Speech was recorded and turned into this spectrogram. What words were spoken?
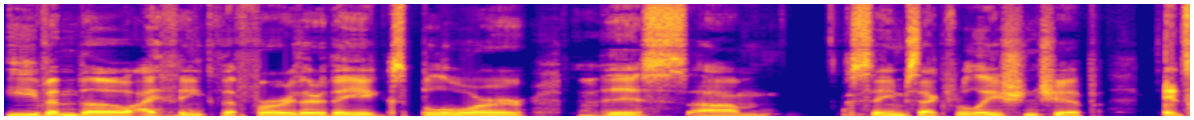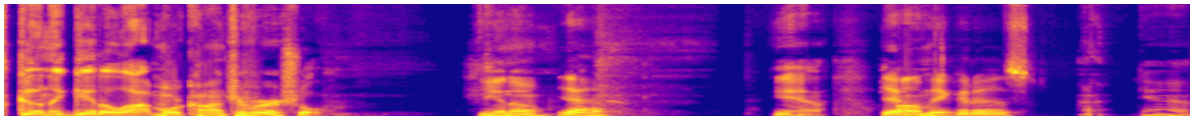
even though I think the further they explore this um, same sex relationship, it's going to get a lot more controversial. You know? Yeah, Yeah. yeah, Um, I think it is. Yeah.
